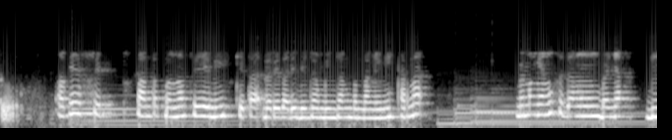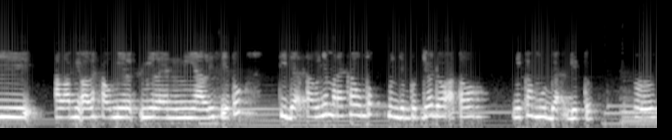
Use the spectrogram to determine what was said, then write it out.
Tuh oke okay, sip. Mantap banget sih ini kita dari tadi bincang-bincang tentang ini. Karena memang yang sedang banyak dialami oleh kaum milenialis itu tidak tahunya mereka untuk menjemput jodoh atau nikah muda gitu Hmm.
